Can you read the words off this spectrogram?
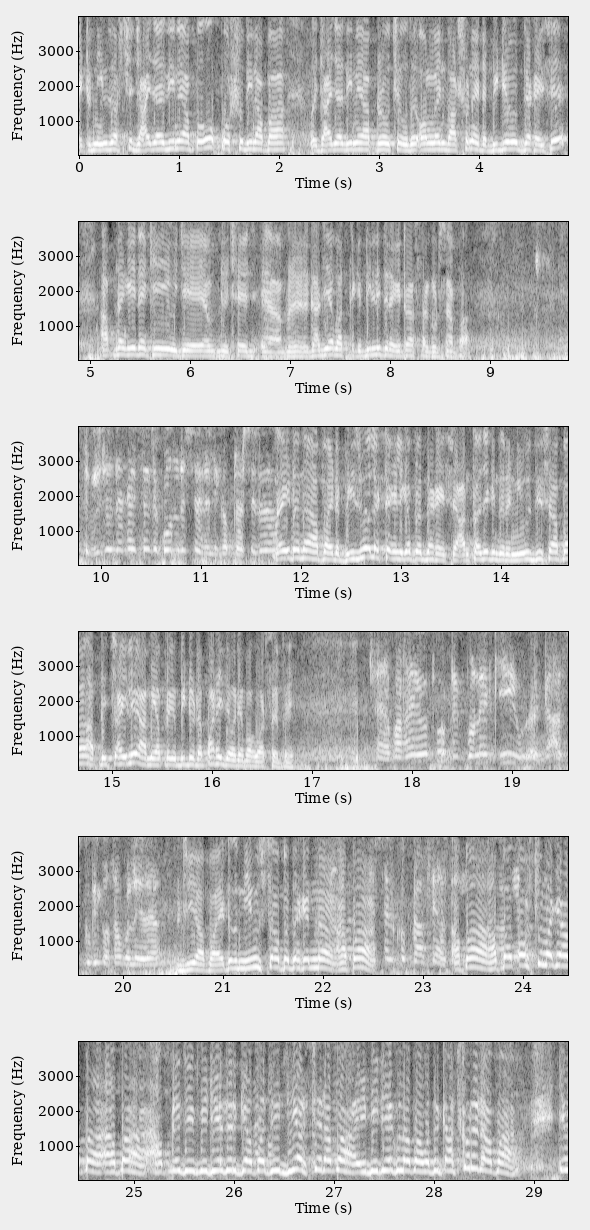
একটা নিউজ আসছে যাই যাই দিনে আপু পরশু দিন আপা ওই যাই যাই দিনে আপনার হচ্ছে ওদের অনলাইন ভার্সনে এটা ভিডিও দেখাইছে। আপনাকে নাকি ওই যে গাজিয়াবাদ থেকে দিল্লিতে নাকি ট্রান্সফার করছে আপা। ভিডিও দেখাইছে যে কোন দেশের হেলিকপ্টার সেটা না এটা না আপা এটা ভিজুয়াল একটা হেলিকপ্টার দেখাইছে। আন্তাজে কিন্তু নিউজ দিছে আপা। আপনি চাইলে আমি আপনাকে ভিডিওটা পাঠিয়ে দেবো আপা হোয়াটসঅ্যাপে পাঠাইও তো দেখব না কি গাছগুলি কথা বলে এরা। জি আপা এটা তো নিউজ তো আপা দেখেন না আপা। দেশের খুব কাছে আছে। আপা আপা কষ্ট লাগে আপা আপা। আপনি যে ভিডিওদেরকে আপা যে দিয়ে আসছেন আপা এই ভিডিওগুলো আপা আমাদের কাজ করে না আপা। কেউ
